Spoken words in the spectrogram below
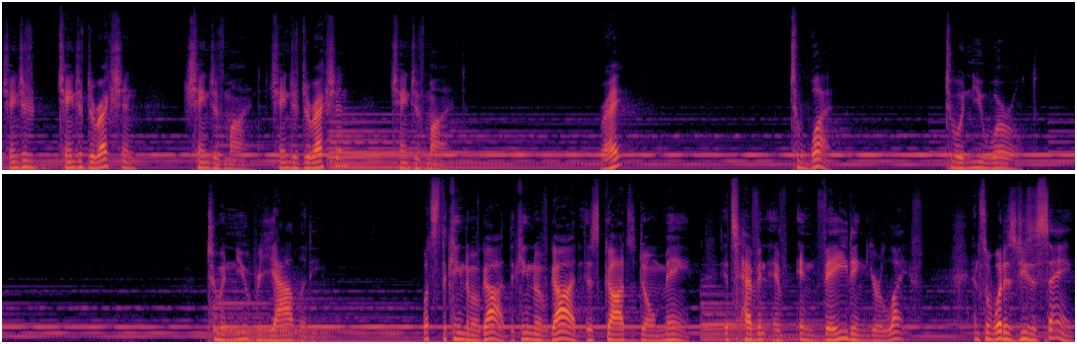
Change of, change of direction, change of mind. Change of direction, change of mind. Right? To what? To a new world, to a new reality. What's the kingdom of God? The kingdom of God is God's domain, it's heaven invading your life. And so, what is Jesus saying?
